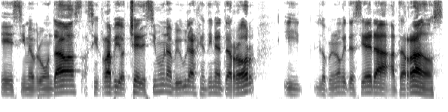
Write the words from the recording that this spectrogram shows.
eh, si me preguntabas así rápido, che, decime una película argentina de terror, y lo primero que te decía era Aterrados.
